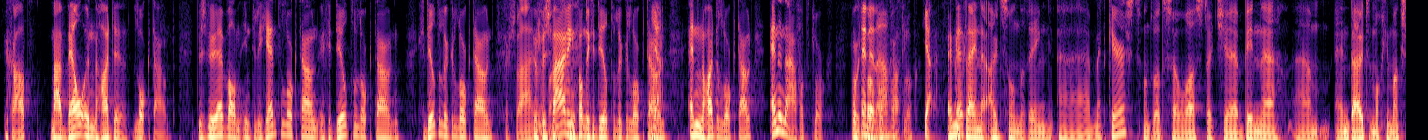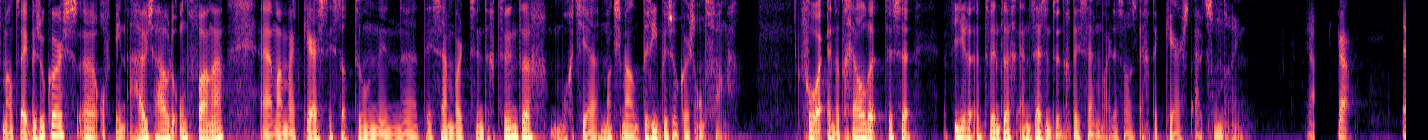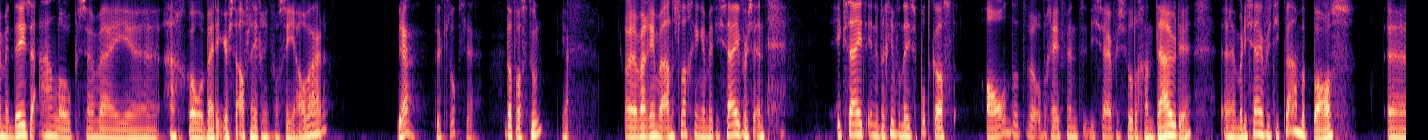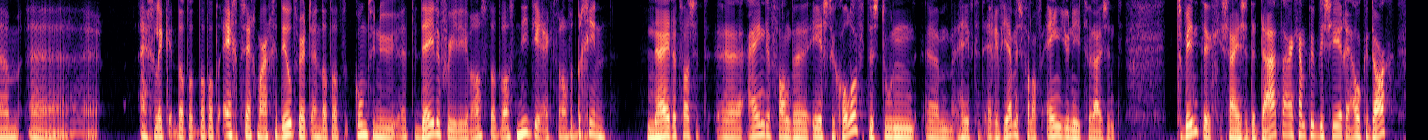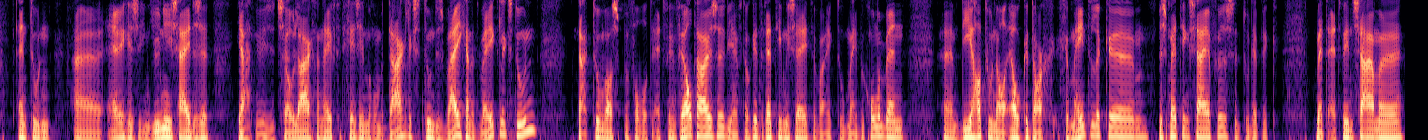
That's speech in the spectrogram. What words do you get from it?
gehad, maar wel een harde lockdown. Dus nu hebben we al een intelligente lockdown, een gedeelte lockdown, gedeeltelijke lockdown, Verzwaring een verzwaring van de gedeeltelijke lockdown Ja. en een harde lockdown en een avondklok. En een avondklok. Ja, En een kleine uitzondering eh, met kerst. Want wat zo was dat je binnen ehm, en buiten mocht je maximaal twee bezoekers eh, of in huishouden ontvangen. Eh, maar met kerst is dat toen in eh, december 2020 mocht je maximaal drie bezoekers ontvangen. Voor, en dat gelde tussen 24 en 26 december. Dus dat was echt de kerstuitzondering. ja. En met deze aanloop zijn wij eh, aangekomen bij de eerste aflevering van Signaalwaarde. ja, dat klopt, ja. Dat was toen. Ja. Eh, waarin we aan de slag gingen met die cijfers. En ik zei het in het begin van deze podcast al, dat we op een gegeven moment die cijfers wilden gaan duiden. Eh, maar die cijfers die kwamen pas ehm, eh, eigenlijk dat dat, dat dat echt zeg maar gedeeld werd en dat dat continu te delen voor jullie was. Dat was niet direct vanaf het begin. Nee, dat was het eh, einde van de eerste golf. Dus toen ehm, heeft het RIVM is vanaf 1 juni 2020 zijn ze de data gaan publiceren elke dag. En toen eh, ergens in juni zeiden ze, ja, nu is het zo laag, dan heeft het geen zin meer om het dagelijks te doen. Dus wij gaan het wekelijks doen. Nou, toen was bijvoorbeeld Edwin Veldhuizen, die heeft ook in het Red Team gezeten, waar ik toen mee begonnen ben. Ehm, die had toen al elke dag gemeentelijke ehm, besmettingscijfers. En toen heb ik met Edwin samen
